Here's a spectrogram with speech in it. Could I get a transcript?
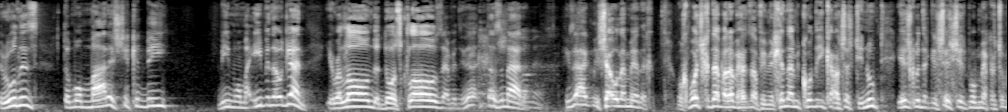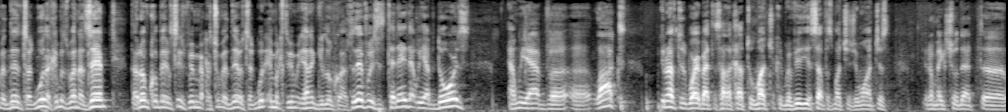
rule is the more modest you can be, be more. Even though again you're alone, the door's closed, everything that doesn't matter. Exactly, שאול המלך. וכמו שכתב הרב חזר אפיו, וכן מכל עיקר עשש תינו, יש כבר דקשה שיש בו מחשוב ודרך סגול, לכם בזמן הזה, תערוב כל בערך שיש בו מחשוב ודרך סגול, הם מכתיבים עניין הגילוי כלל. So therefore he says, today that we have doors, and we have uh, uh, locks, you don't have to worry about this halakha too much. You can reveal yourself as much as you want. Just you know, make sure that uh,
